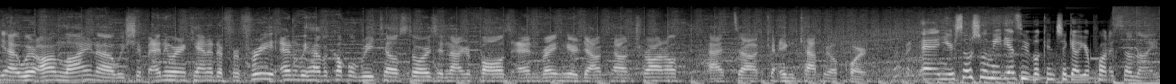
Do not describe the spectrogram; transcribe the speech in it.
Yeah, we're online. Uh, we ship anywhere in Canada for free, and we have a couple retail stores in Niagara Falls and right here downtown Toronto at uh, in Capitol Court. And your social media so people can check out your products online.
